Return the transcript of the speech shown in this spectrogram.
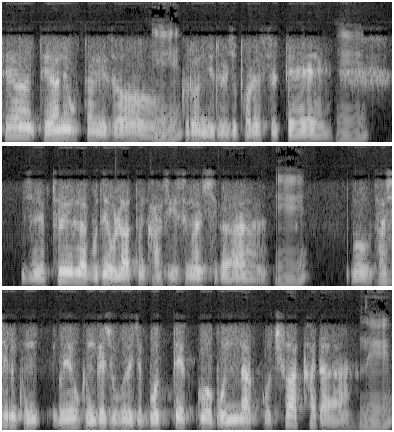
대한 대한애국당에서 예. 그런 일을 이제 벌였을 때 예. 이제 토요일 날 무대에 올라왔던 가수 이승환 씨가 예. 뭐 사실은 공, 매우 공개적으로 이제 못됐고 못났고 추악하다. 네.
